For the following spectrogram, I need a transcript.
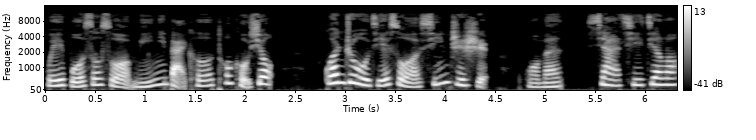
微博搜索迷你百科脱口秀，关注解锁新知识。我们下期见喽！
